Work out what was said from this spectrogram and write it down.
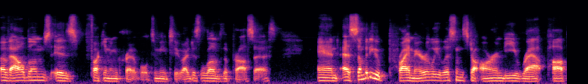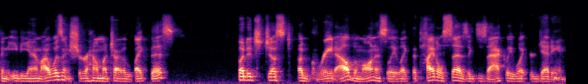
of albums is fucking incredible to me too. I just love the process and as somebody who primarily listens to R&B, rap, pop and EDM, I wasn't sure how much I would like this, but it's just a great album honestly. Like the title says exactly what you're getting.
